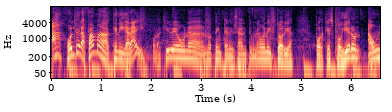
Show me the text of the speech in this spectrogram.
Ah, Hall de la Fama, Kenny Garay. Por aquí veo una nota interesante, una buena historia. Porque escogieron a un,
